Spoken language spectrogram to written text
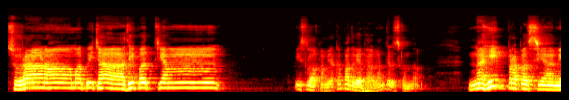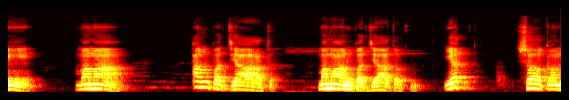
సురాణమపి చాధిపత్యం. ఈ శ్లోకం యొక్క పదవిభాగం తెలుసుకుందాం. నహి ప్రపశ్యామి మమ అనుపద్యాత్ మమ అనుపద్యాత్ అవుతుంది యత్ శోకం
